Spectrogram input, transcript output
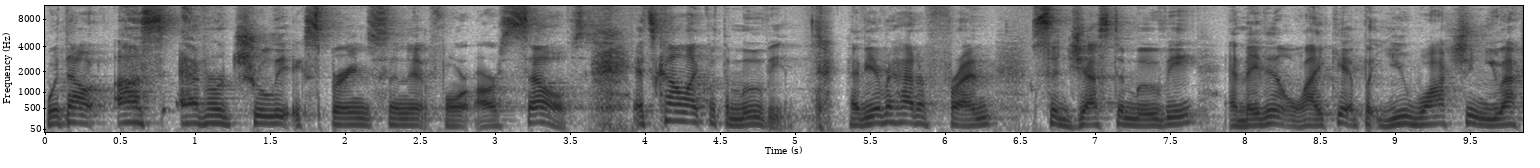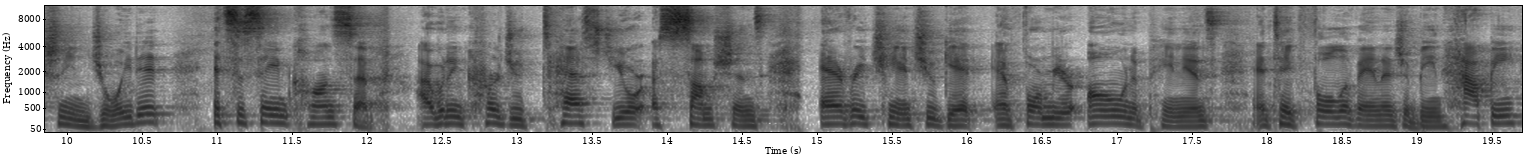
without us ever truly experiencing it for ourselves. It's kind of like with the movie. Have you ever had a friend suggest a movie and they didn't like it, but you watched it and you actually enjoyed it? It's the same concept. I would encourage you test your assumptions every chance you get and form your own opinions and take full advantage of being happy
